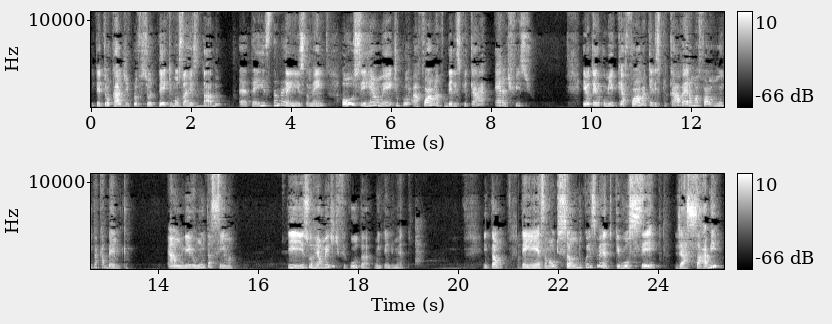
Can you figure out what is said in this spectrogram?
e ter trocado de professor, ter que mostrar resultado. É, tem isso também. Tem isso também. Ou se realmente a forma dele explicar era difícil. Eu tenho comigo que a forma que ele explicava era uma forma muito acadêmica. Era um nível muito acima. E isso realmente dificulta o entendimento. Então, tem essa maldição do conhecimento, que você já sabe,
